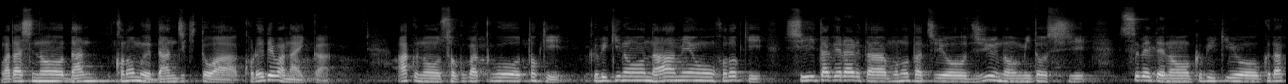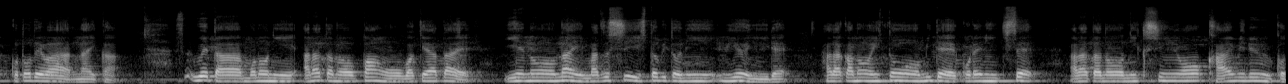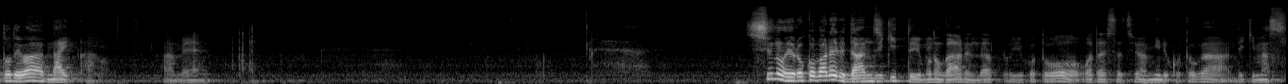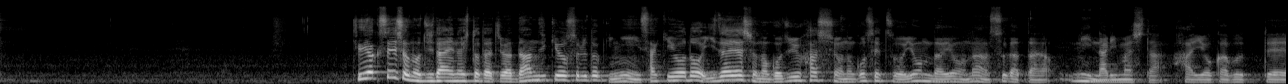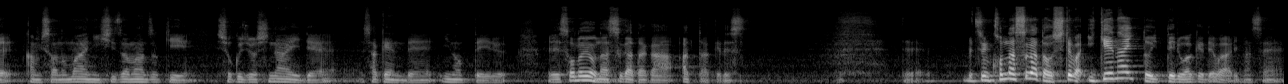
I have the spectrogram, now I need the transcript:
私の好む断食とはこれではないか。悪の束縛を解きくびきの縄目をほどき虐げられた者たちを自由の身としすべてのくびきを砕くことではないか。飢えた者にあなたのパンを分け与え家のない貧しい人々に身をに入れ裸の人を見てこれに着せあなたの肉親を顧みることではないか。アメン主の喜ばれる断食というものがあるんだということを私たちは見ることができます。旧約聖書の時代の人たちは断食をするときに先ほどイザヤ書の58章の5節を読んだような姿になりました灰をかぶって神様の前にひざまずき食事をしないで叫んで祈っているそのような姿があったわけですで別にこんな姿をしてはいけないと言っているわけではありません。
